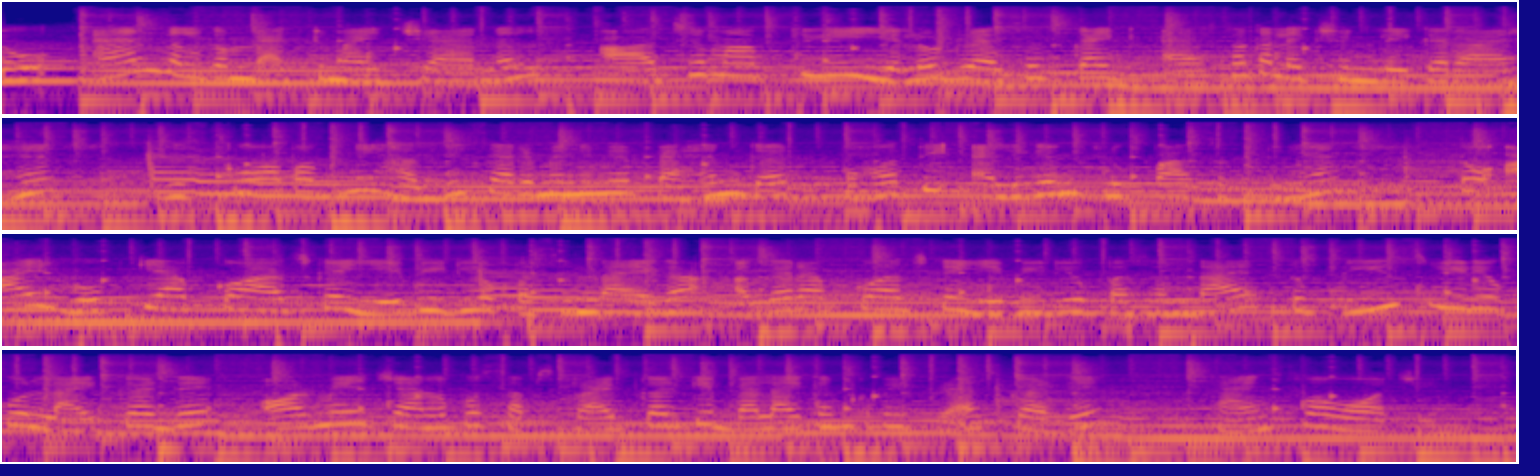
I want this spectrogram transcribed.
Hello and welcome back to my channel. आज हम आपके लिए येलो ड्रेसेस का एक ऐसा कलेक्शन लेकर आए हैं, जिसको आप अपनी हल्दी सेरेमनी में पहनकर बहुत ही एलिगेंट लुक पा सकती हैं। तो आई होप कि आपको आज का ये वीडियो पसंद आएगा। अगर आपको आज का ये वीडियो पसंद आए तो प्लीज़ वीडियो को लाइक कर दें और मेरे चैनल को सब्सक्राइब करके बेलाइकन को भी प्रेस कर दें। Thanks for watching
